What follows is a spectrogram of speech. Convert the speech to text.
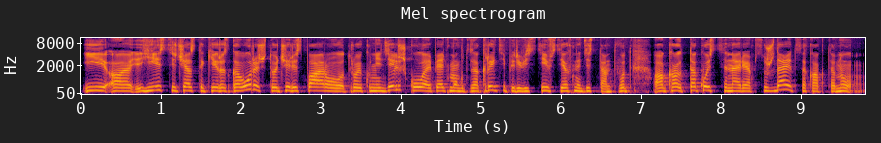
И а, есть сейчас такие разговоры, что через пару-тройку недель школы опять могут закрыть и перевести всех на дистант. Вот а, такой сценарий обсуждается как-то, ну,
